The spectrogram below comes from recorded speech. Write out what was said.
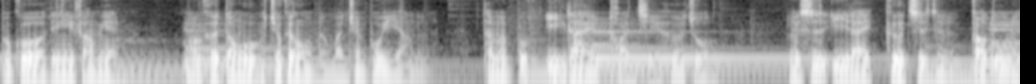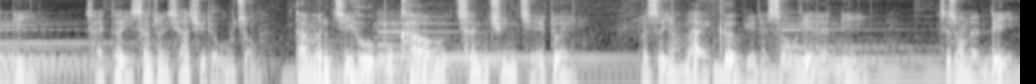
不过另一方面，猫科动物就跟我们完全不一样了，它们不依赖团结合作。而是依赖各自的高度能力才得以生存下去的物种。它们几乎不靠成群结队，而是仰赖个别的狩猎能力。这种能力，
